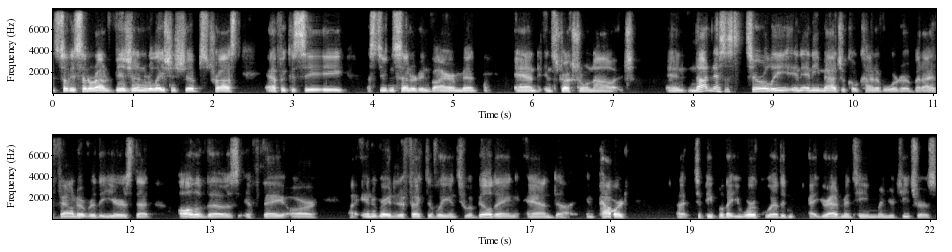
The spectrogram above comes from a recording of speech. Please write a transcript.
So they center around vision, relationships, trust, efficacy, a student centered environment, and instructional knowledge. And not necessarily in any magical kind of order, but I found over the years that all of those, if they are uh, integrated effectively into a building and uh, empowered uh, to people that you work with and at your admin team and your teachers,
